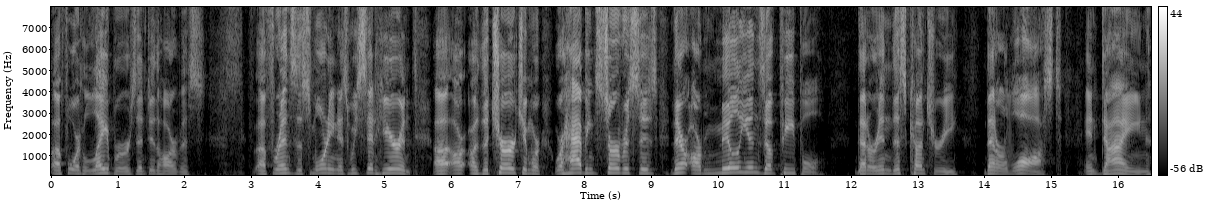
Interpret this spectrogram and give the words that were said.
uh, forth laborers into the harvest uh, friends this morning as we sit here in uh, our, our, the church and we're, we're having services. There are millions of people that are in this country that are lost and dying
